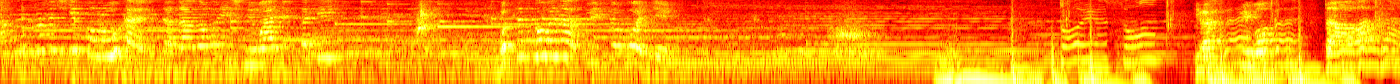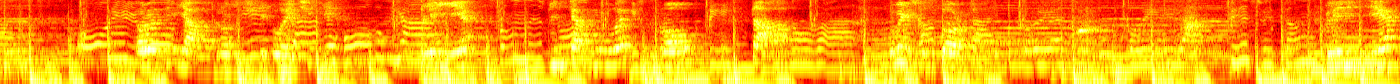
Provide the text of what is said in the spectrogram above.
а ми трошечки порухаємося. Да, новорічний вайбік такий. Бо настрій сьогодні. Красиво стала, розім'яла трошечки плечики, пліє, підтягнулась, знову стала. В іншу сторону. Пліє,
